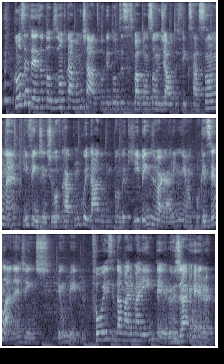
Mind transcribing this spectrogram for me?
Com certeza todos vão ficar manchados, porque todos esses batons são de alta fixação, né? Enfim, gente, eu vou ficar com cuidado limpando aqui, bem devagarinho, porque sei lá, né, gente? Tenho medo. Foi esse da Mari Maria inteiro, já era.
